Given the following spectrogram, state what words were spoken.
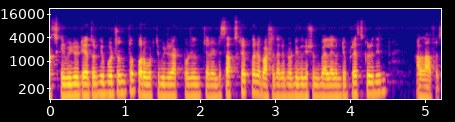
আজকের ভিডিওটি এতটুকু পর্যন্ত। পরবর্তী ভিডিও আগ পর্যন্ত চ্যানেলটি সাবস্ক্রাইব করে পাশে থাকা নোটিফিকেশন বেল আইকনটি প্রেস করে দিন। আল্লাহ হাফেজ।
